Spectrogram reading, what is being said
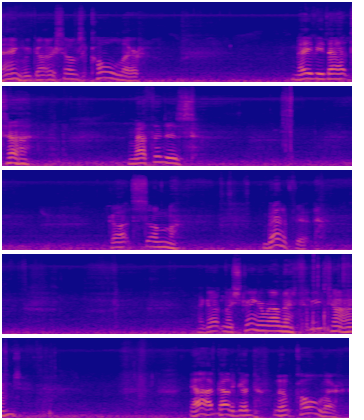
Dang, we got ourselves a coal there. Maybe that uh, method is got some benefit. I got my string around there three times. Yeah, I've got a good little coal there.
